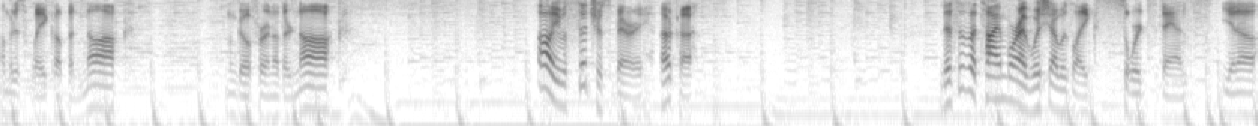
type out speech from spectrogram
I'm gonna just wake up and knock. I'm gonna go for another knock. Oh, he was Sitrus Berry. Okay. This is a time where I wish I was like Swords Dance, you know?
